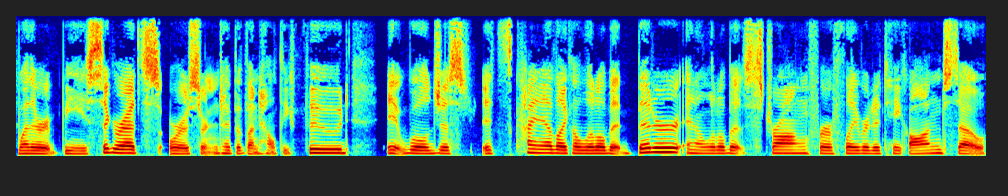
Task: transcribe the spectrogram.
whether it be cigarettes or a certain type of unhealthy food. It will just, it's kind of like a little bit bitter and a little bit strong for a flavor to take on. So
